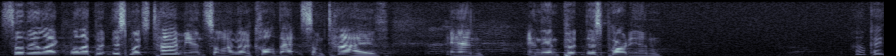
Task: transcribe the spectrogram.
so they're like, well, I put this much time in, so I'm going to call that some tithe and, and then put this part in Okay.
